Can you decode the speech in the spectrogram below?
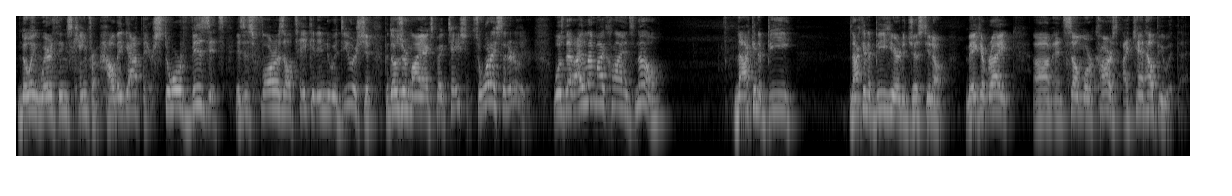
knowing where things came from, how they got there. Store visits is as far as I'll take it into a dealership, but those are my expectations. So, what I said earlier was that I let my clients know not going to be not going to be here to just you know make it right um, and sell more cars. I can't help you with that.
